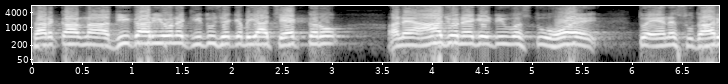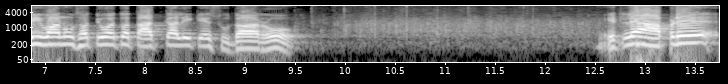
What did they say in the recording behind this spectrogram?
સરકારના અધિકારીઓને કીધું છે કે ભાઈ આ ચેક કરો અને આ જો નેગેટિવ વસ્તુ હોય, તો એને સુધારીવાનું થતું હોય તો તાત્કાલિક એ સુધારો. એટલે આપણે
